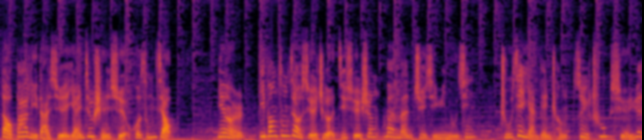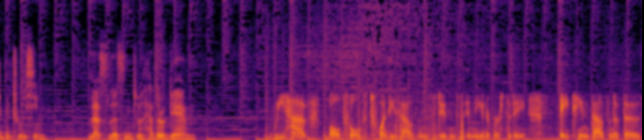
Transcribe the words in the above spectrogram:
到巴黎大学研究神学或宗教，因而一帮宗教学者及学生慢慢聚集于牛津，逐渐演变成最初学院的雏形。Let's listen to Heather again. We have all told 20,000 students in the university. 18,000 of those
